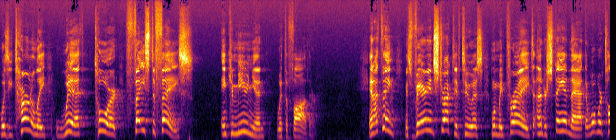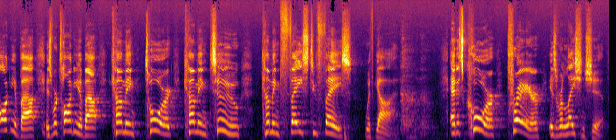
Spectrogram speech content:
was eternally with, toward, face to face in communion with the Father. And I think it's very instructive to us when we pray to understand that, that what we're talking about is we're talking about coming toward, coming to, coming face to face with God. At its core, prayer is relationship.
